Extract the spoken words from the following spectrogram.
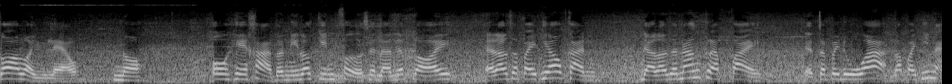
ก็อร่อยอยู่แล้วเนาะโอเคค่ะ ตอนนี้เรากินเฝอเสร็จแล้วเรียบร้อยเดี๋ยวเราจะไปเที่ยวกัน เดี๋ยวเราจะนั่งกลับไป เดี๋ยวจะไปดูว่าเราไปที่ไหน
